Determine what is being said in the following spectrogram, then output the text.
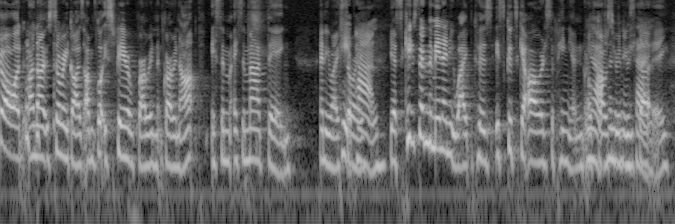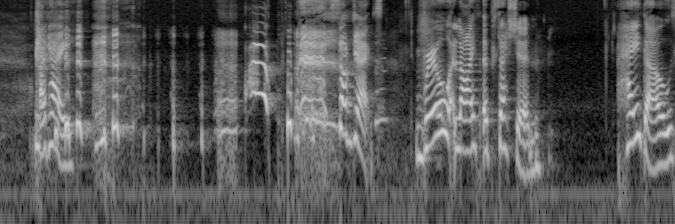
God, I know. Sorry, guys. I've got this fear of growing growing up. It's a it's a mad thing. Anyway, Peter sorry. Pan. Yes, keep sending them in anyway because it's good to get our honest opinion of Yeah, girls who are nearly 100%. thirty. okay. Subject Real life obsession. Hey girls,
